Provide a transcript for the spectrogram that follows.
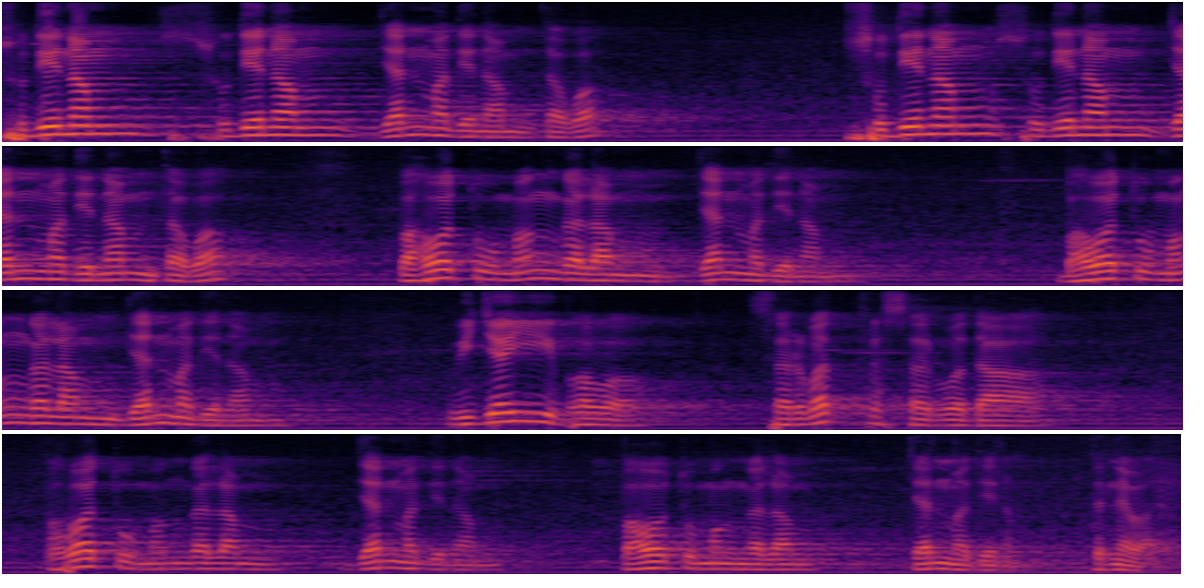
सुदिनम सुदिनम जन्मदिनम तव. सुदिनम सुदिनम जन्मदिनम तव. भवतु मंगलम जन्मदिनम भवतु मंगलम जन्मदिनम विजयी भव सर्वत्र सर्वदा. भवतु मंगलम जन्मदिनम भवतु मंगलम जन्मदिनम धन्यवाद.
